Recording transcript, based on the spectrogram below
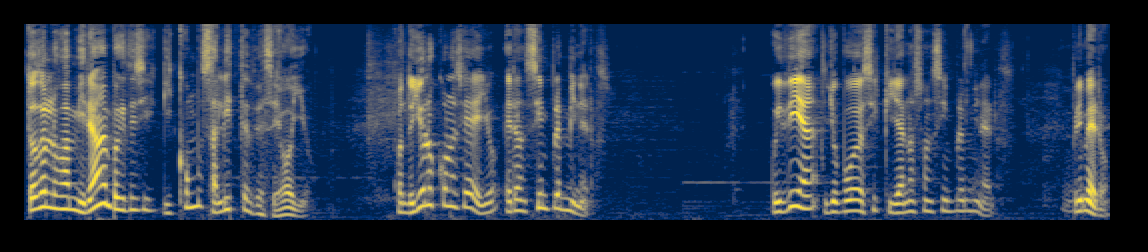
todos los admiraban porque decían, ¿y cómo saliste de ese hoyo? Cuando yo los conocí a ellos, eran simples mineros. Hoy día yo puedo decir que ya no son simples mineros. Primero,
